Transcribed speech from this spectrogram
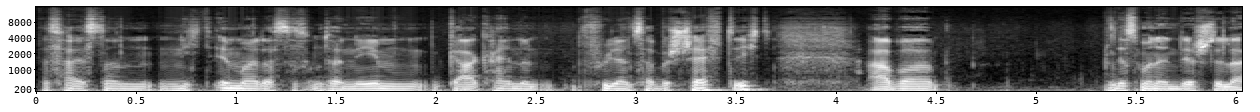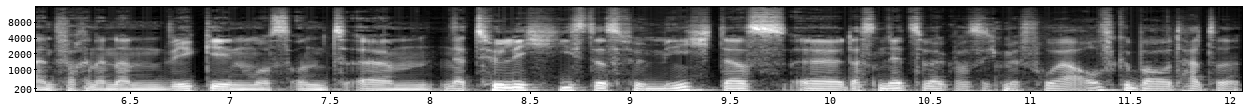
Das heißt dann nicht immer, dass das Unternehmen Unternehmen gar keinen Freelancer beschäftigt, aber dass man an der Stelle einfach einen anderen Weg gehen muss. Und ähm, natürlich hieß das für mich, dass äh, das Netzwerk, was ich mir vorher aufgebaut hatte,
